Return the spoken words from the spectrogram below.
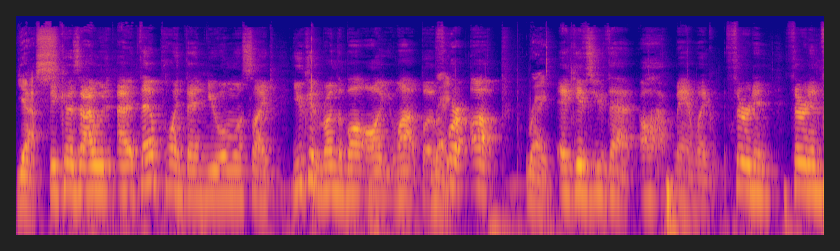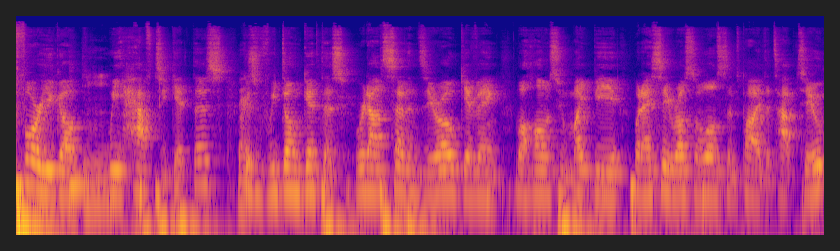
Yes, Because I would at that point, then you almost like you can run the ball all you want, but if Right. we're up, right. it gives you that oh man, like third and third and four, you go, we have to get this because Mm-hmm. Right. if we don't get this, we're down 7-0, giving Mahomes, who might be when I say Russell Wilson's probably the top 2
